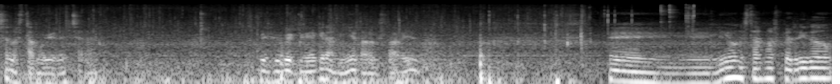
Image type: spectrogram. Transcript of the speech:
Hombre, el agua se no está muy bien hecha, ¿eh? Creía que era mierda lo que estaba viendo. Eh, Leon, estás más perdido.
